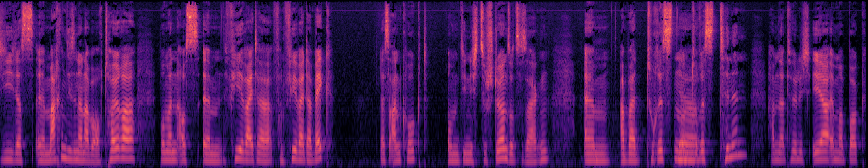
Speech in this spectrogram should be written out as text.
die das äh, machen, die sind dann aber auch teurer, wo man aus ähm, viel weiter, von viel weiter weg das anguckt, um die nicht zu stören sozusagen. Ähm, aber Touristen Ja. und Touristinnen haben natürlich eher immer Bock,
